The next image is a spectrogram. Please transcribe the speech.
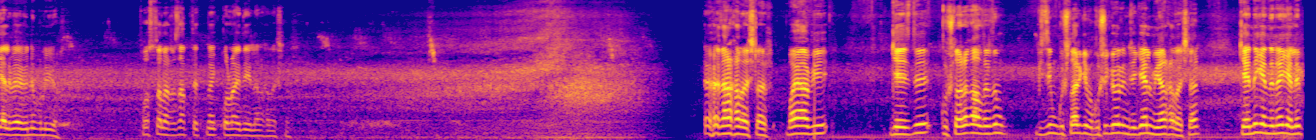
gel ve evini buluyor. Postaları zapt etmek kolay değil arkadaşlar. Evet arkadaşlar bayağı bir gezdi. Kuşları kaldırdım. Bizim kuşlar gibi kuşu görünce gelmiyor arkadaşlar. Kendi kendine gelip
